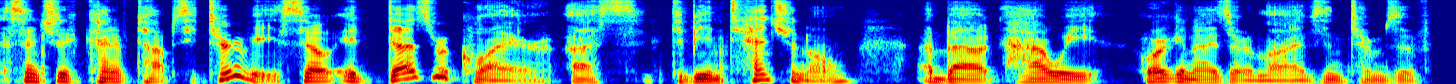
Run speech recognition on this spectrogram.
essentially kind of topsy turvy. So it does require us to be intentional about how we organize our lives in terms of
